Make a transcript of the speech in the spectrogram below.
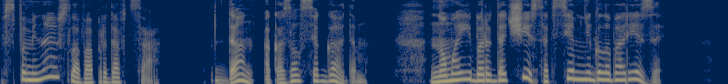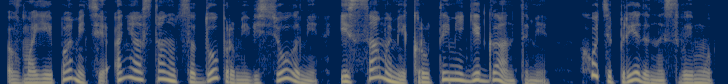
вспоминаю слова продавца. Дан оказался гадом. Но мои бородачи совсем не головорезы. В моей памяти они останутся добрыми, веселыми и самыми крутыми гигантами, хоть и преданы своему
